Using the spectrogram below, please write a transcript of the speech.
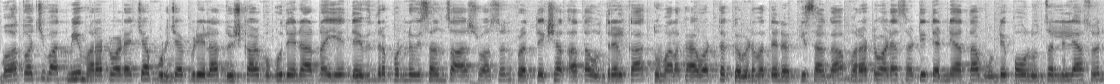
महत्त्वाची बातमी मराठवाड्याच्या पुढच्या पिढीला दुष्काळ बघू देणार नाही देवेंद्र फडणवीसांचं आश्वासन प्रत्यक्षात आता उतरेल का? तुम्हाला काय वाटतं? कमेंटमध्ये नक्की सांगा. मराठवाड्यासाठी त्यांनी आता मोठे पाऊल उचललेले असून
